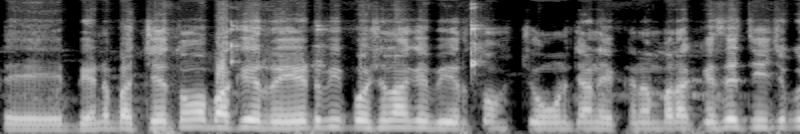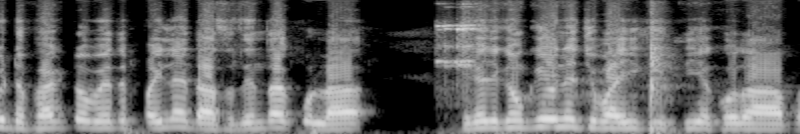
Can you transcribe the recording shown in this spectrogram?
ਤੇ ਬਿਨ ਬੱਚੇ ਤੋਂ ਬਾਕੀ ਰੇਟ ਵੀ ਪੁੱਛ ਲਾਂਗੇ ਵੀਰ ਤੋਂ ਚੋਣ ਚਾਣ ਇੱਕ ਨੰਬਰ ਆ। ਕਿਸੇ ਚੀਜ਼ 'ਚ ਕੋਈ ਡਿਫੈਕਟ ਹੋਵੇ ਤੇ ਪਹਿਲਾਂ ਹੀ ਦੱਸ ਦਿੰਦਾ ਕੁੱਲਾ ਠੀਕ ਹੈ ਜੀ ਕਿਉਂਕਿ ਇਹਨੇ ਚਵਾਈ ਕੀਤੀ ਆ ਖੁਦ ਆਪ।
